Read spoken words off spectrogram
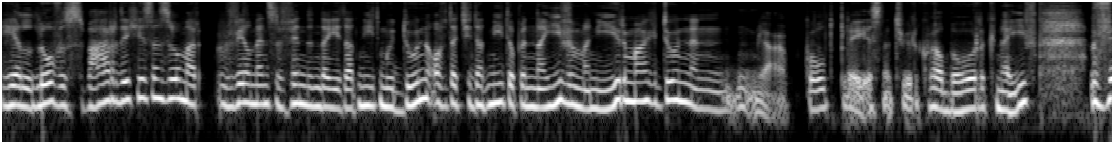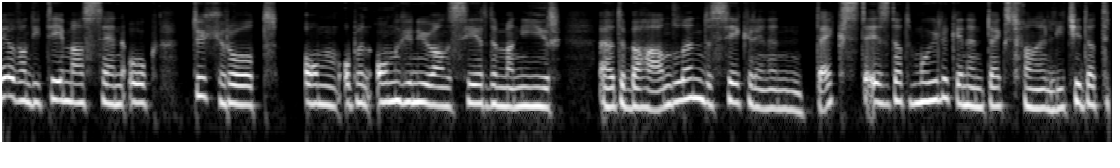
heel lovenswaardig is en zo, maar veel mensen vinden dat je dat niet moet doen of dat je dat niet op een naïeve manier mag doen. En ja, Coldplay is natuurlijk wel behoorlijk naïef. Veel van die thema's zijn ook te groot om op een ongenuanceerde manier uh, te behandelen. Dus zeker in een tekst is dat moeilijk. In een tekst van een liedje dat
